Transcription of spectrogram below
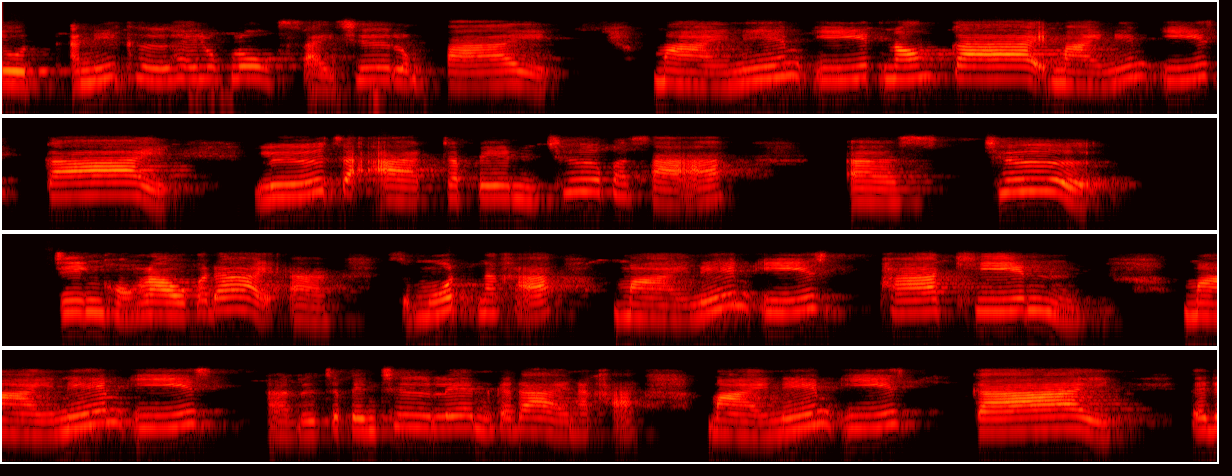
จุดๆๆๆอันนี้คือให้ลูกๆ ใส่ชื่อลงไป My name is น้องกาย My name is กายหรือจะอาจจะเป็นชื่อภาษาชื่อจริงของเราก็ได้อะสมมตินะคะ My name is พาคิน My name is อะหรือจะเป็นชื่อเล่นก็ได้นะคะ My name is กาย แต่เ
